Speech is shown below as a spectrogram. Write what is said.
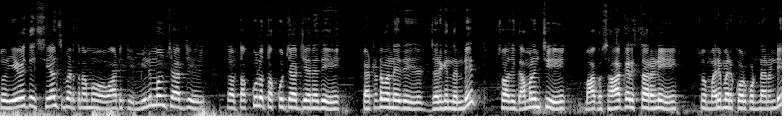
సో ఏవైతే సేల్స్ పెడుతున్నామో వాటికి మినిమం ఛార్జ్ చాలా తక్కువలో తక్కువ ఛార్జ్ అనేది పెట్టడం అనేది జరిగిందండి. సో అది గమనించి మాకు సహకరిస్తారని సో మరి మరి కోరుకుంటున్నానండి.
